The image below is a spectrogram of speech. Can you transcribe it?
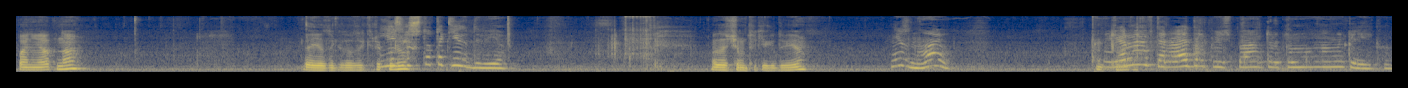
Понятно. Да, я тогда закреплю. Если что, таких две. А зачем таких две? Не знаю. Наверное, вторая дробь только на наклейка.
